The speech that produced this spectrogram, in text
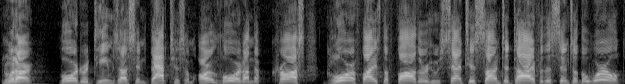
And when our Lord redeems us in baptism, our Lord on the cross glorifies the Father who sent his Son to die for the sins of the world.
